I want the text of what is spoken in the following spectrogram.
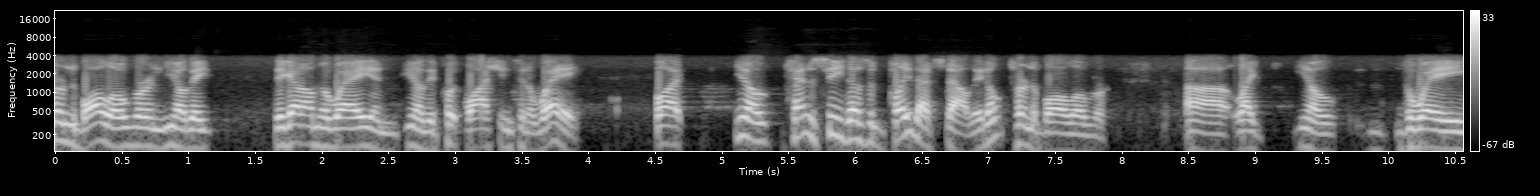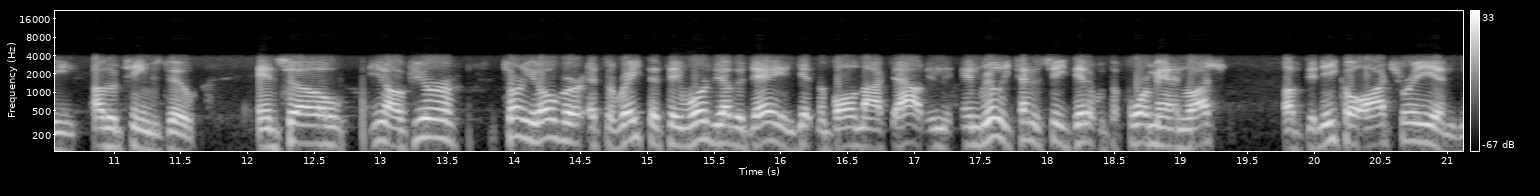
turn the ball over, and you know they they got on their way, and you know they put Washington away. But you know, Tennessee doesn't play that style. They don't turn the ball over uh, like you know the way other teams do. And so, you know, if you're turning it over at the rate that they were the other day and getting the ball knocked out, and, and really Tennessee did it with the four man rush of Denico Autry and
